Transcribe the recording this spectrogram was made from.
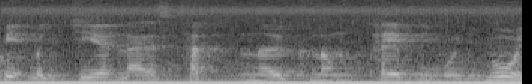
ពាក្យបញ្ជាដែលស្ថិតនៅក្នុង tape នីមួយមួយ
